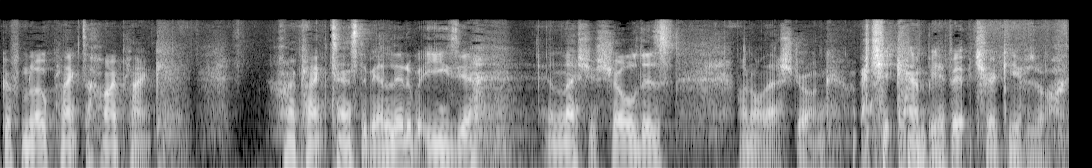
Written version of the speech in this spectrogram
go from low plank to high plank. High plank tends to be a little bit easier unless your shoulders are not that strong, which it can be a bit tricky as well.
